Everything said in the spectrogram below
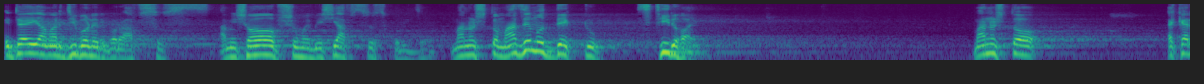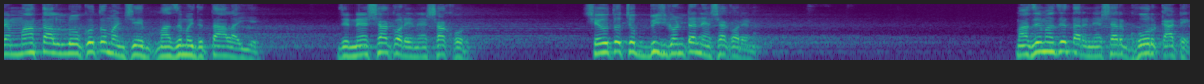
এটাই আমার জীবনের বড় আফসোস। আমি সব সময় বেশি আফসোস করি যে মানুষ তো মাঝে মধ্যে একটু স্থির হয়। মানুষ তো একেবারে মাতাল লোকও তো মানুষে মাঝে মধ্যে তালাইয়ে যে নেশা করে, নেশাখোর। সেও তো চব্বিশ ঘণ্টা নেশা করে না। মাঝে মাঝে তার নেশার ঘোর কাটে।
